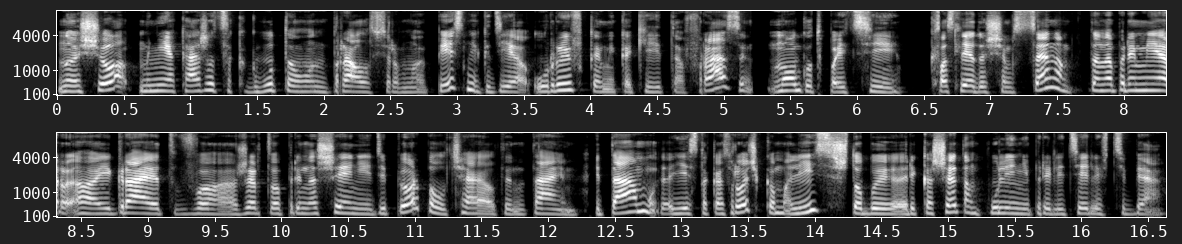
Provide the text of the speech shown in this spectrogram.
но еще мне кажется, как будто он брал все равно песни, где урывками какие-то фразы могут пойти к последующим сценам. Это, например, а, играет в жертвоприношении Deep Purple Child in Time, и там есть такая строчка «Молись, чтобы рикошетом пули не прилетели в тебя».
